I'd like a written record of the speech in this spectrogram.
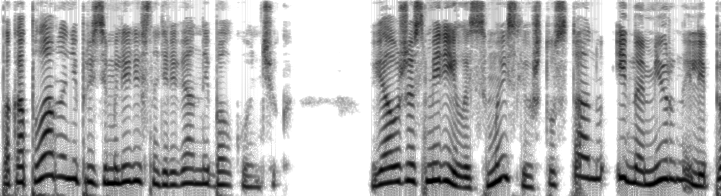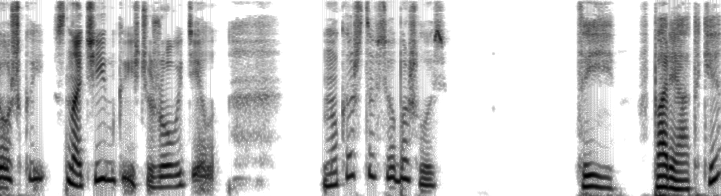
пока плавно не приземлились на деревянный балкончик. Я уже смирилась с мыслью, что стану иномирной лепешкой с начинкой из чужого тела. Но, кажется, все обошлось. — Ты в порядке?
